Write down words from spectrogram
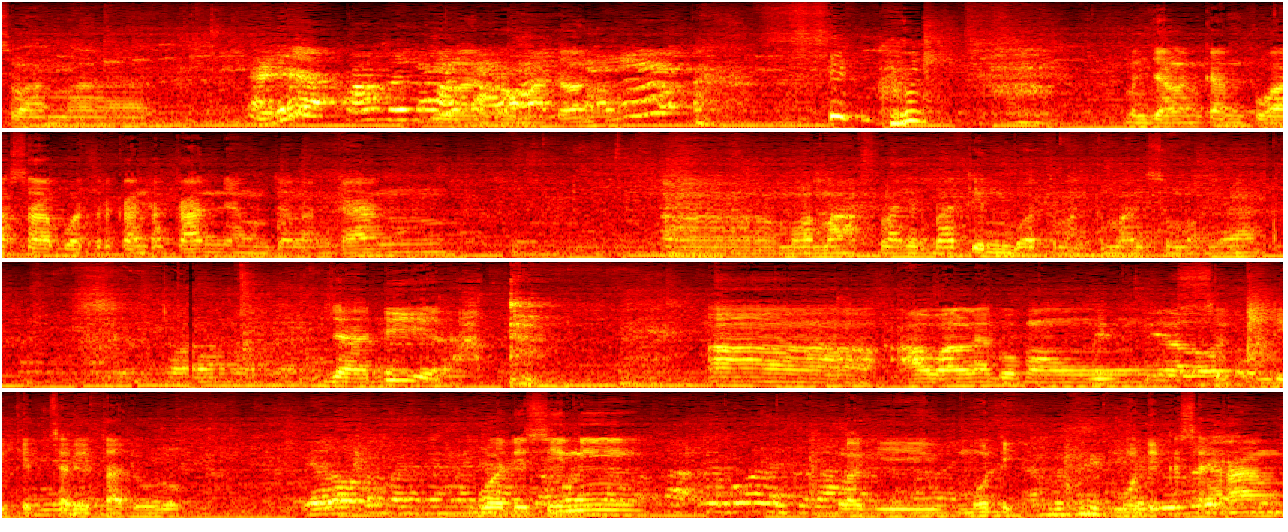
Selamat bulan Ramadan. Menjalankan puasa buat rekan-rekan yang menjalankan Eh, Mohon maaf lahir batin buat teman-teman semuanya. Jadi ya eh, awalnya gue mau sedikit cerita dulu. Gue di sini lagi mudik mudik ke Serang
